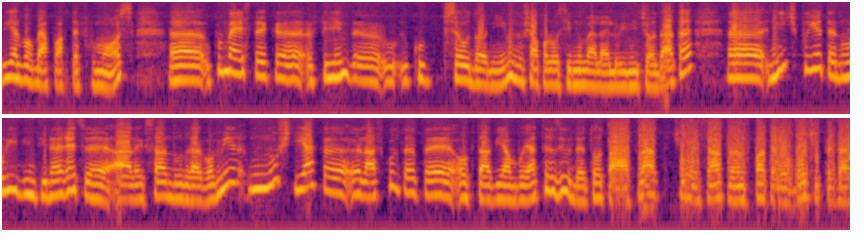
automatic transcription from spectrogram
el vorbea foarte frumos. Uh, cum este că, fiind uh, cu pseudonim, nu și-a folosit numele lui niciodată, uh, nici prietenul lui din tinerețe, Alexandru Dragomir, nu știa că îl ascultă pe Octavian Voia. Târziu de tot a aflat cine se află în spatele vocii pe care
